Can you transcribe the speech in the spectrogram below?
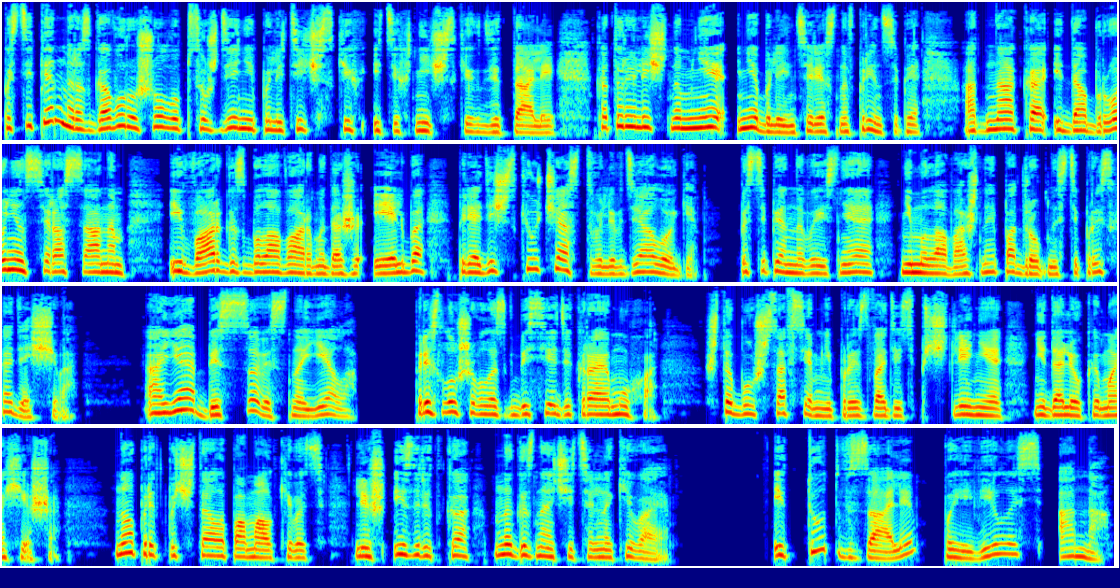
Постепенно разговор ушел в обсуждение политических и технических деталей, которые лично мне не были интересны в принципе. Однако и Добронин с Сиросаном, и Варга с Балаваром, и даже Эльба периодически участвовали в диалоге, постепенно выясняя немаловажные подробности происходящего. А я бессовестно ела, прислушивалась к беседе краем уха — чтобы уж совсем не производить впечатление недалекой Махеша, но предпочитала помалкивать, лишь изредка многозначительно кивая. И тут в зале появилась она.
